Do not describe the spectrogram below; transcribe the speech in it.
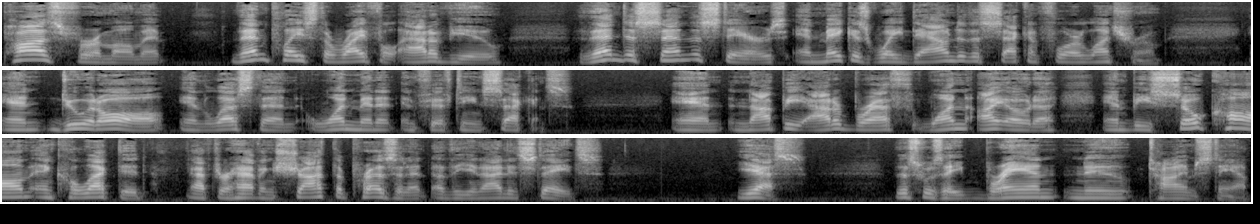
pause for a moment, then place the rifle out of view, then descend the stairs and make his way down to the second floor lunchroom, and do it all in less than one minute and 15 seconds and not be out of breath one iota and be so calm and collected after having shot the President of the United States. Yes, this was a brand new timestamp,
